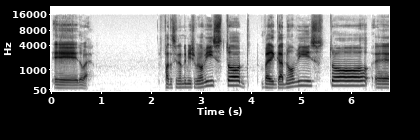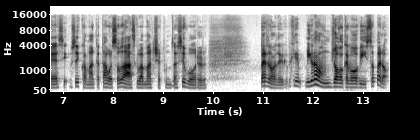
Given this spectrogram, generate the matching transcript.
e dov'è? Fantasy Nemici abbiamo visto, Vega abbiamo visto. Eh, sì, questi qua manca Towers of Azkaban, ma c'è appunto Dynasty Warrior. Perdonate, perché mi ricordava un gioco che avevo visto, però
